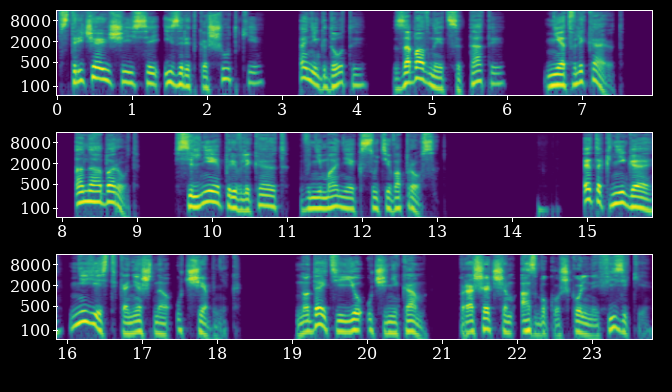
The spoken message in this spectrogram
Встречающиеся изредка шутки, анекдоты, забавные цитаты не отвлекают, а наоборот, сильнее привлекают внимание к сути вопроса. Эта книга не есть, конечно, учебник, но дайте ее ученикам, прошедшим азбуку школьной физики,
